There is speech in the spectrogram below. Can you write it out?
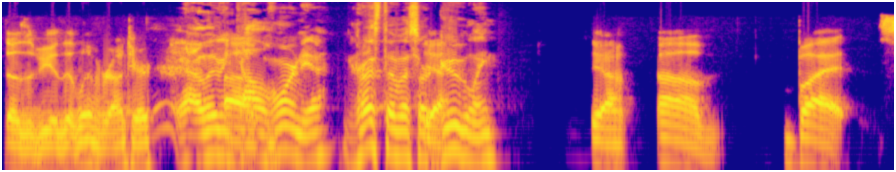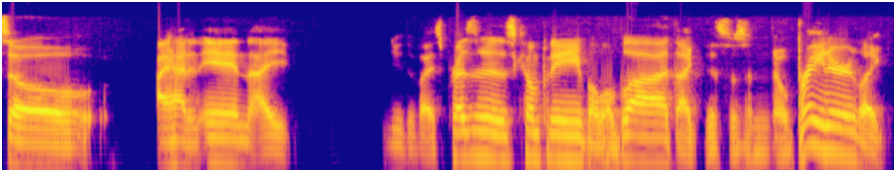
those of you that live around here. Yeah, I live in Um, California. The rest of us are yeah. Googling. Yeah. Um, but so I had an in. I knew the vice president of this company. Blah blah blah. Like this was a no brainer. Like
